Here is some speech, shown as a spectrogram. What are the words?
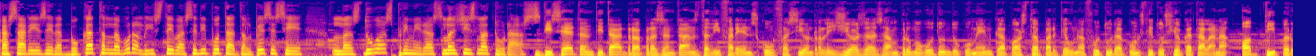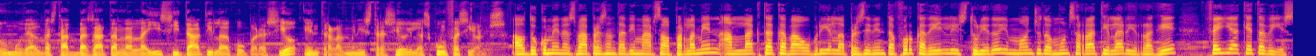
Casares era advocat laboralista i va ser diputat del PSC les dues primeres legislatures. 17 entitats representants de diferents confessions religioses han promogut un document que aposta perquè una futura Constitució catalana opti per un model d'estat basat en la laïcitat i la cooperació entre l'administració i les confessions. El document es va presentar dimarts al Parlament en l'acte que va obrir la presidenta Forcadell, l'historiador i monjo de Montserrat Hilari Reguer, feia aquest avís.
